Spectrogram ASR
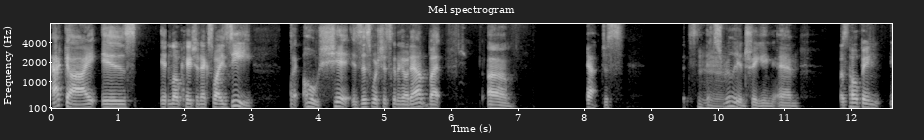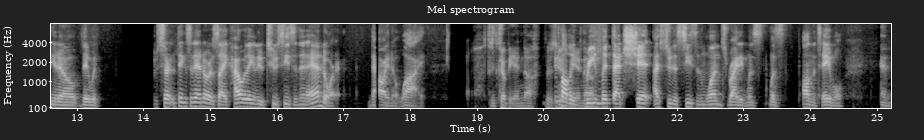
that guy is in location XYZ. Like, oh shit, is this where shit's gonna go down? But um yeah, just it's it's Mhm. really intriguing and I was hoping, you know, they would do certain things in Andor. It's like, how are they gonna do two seasons in Andor? Now I know why. there's gonna be enough. There's They probably enough. greenlit that shit as soon as season one's writing was was on the table. And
